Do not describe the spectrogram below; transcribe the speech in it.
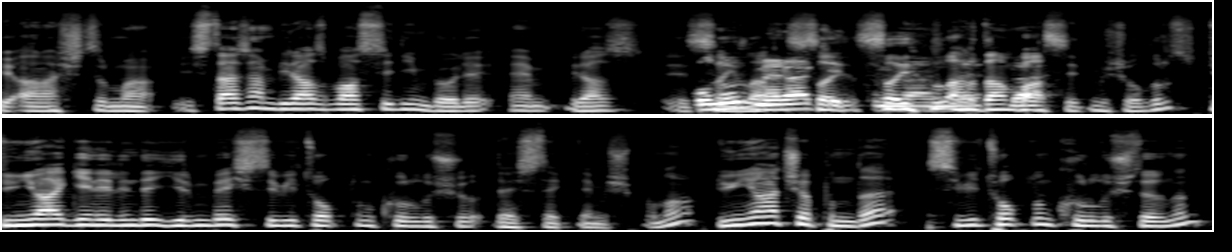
bir araştırma. İstersen biraz bahsedeyim böyle hem biraz e, sayılar, Olur, say, sayılardan ben bahsetmiş oluruz. Dünya genelinde 25 sivil toplum kuruluşu desteklemiş bunu. Dünya çapında sivil toplum kuruluşlarının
